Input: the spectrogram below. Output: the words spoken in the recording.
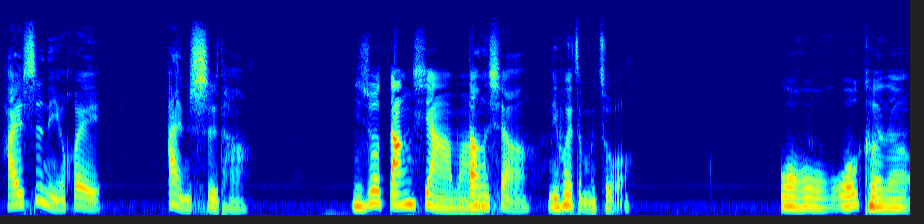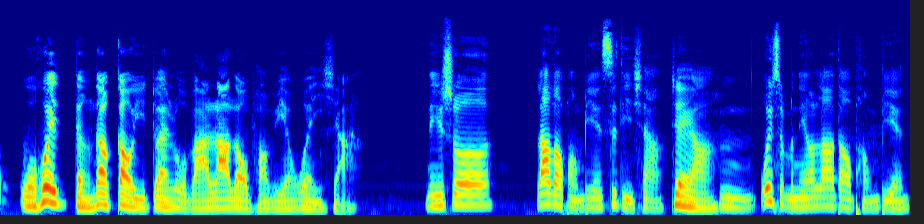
还是你会暗示他？你说当下吗？当下你会怎么做？我我可能我会等到告一段落，把他拉到旁边问一下。你说拉到旁边，私底下？对啊，嗯，为什么你要拉到旁边？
